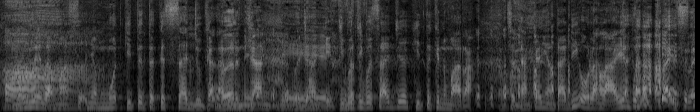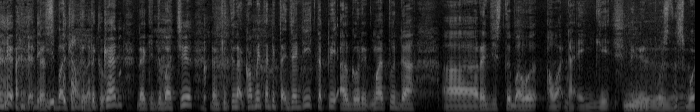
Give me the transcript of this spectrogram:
Mulalah masuknya mood kita terkesan juga hari ini. Berjangkit. Berjangkit. Tiba-tiba saja kita kena marah. Sedangkan yang tadi orang lain dia. Jadi dan sebab kita yang tekan dan kita baca dan kita nak komen tapi tak jadi tapi algoritma tu dah uh, register bahawa awak dah engage yeah. dengan post tersebut.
